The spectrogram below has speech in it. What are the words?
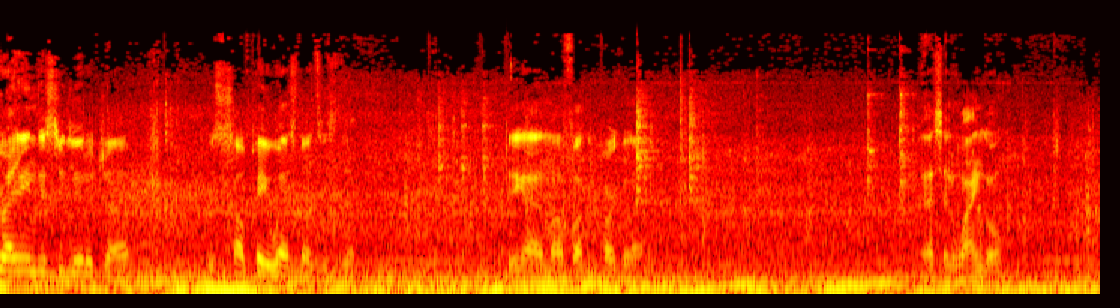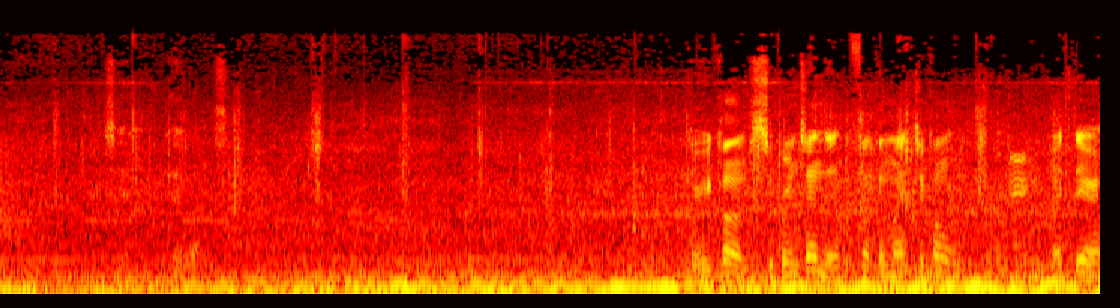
Grading this little job. This is how Pavewest does this stuff. They got a motherfucking parking lot. That's El Wango. Sí, Pavewest. There he comes, Superintendent, fucking Mike Chacon. Right there.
